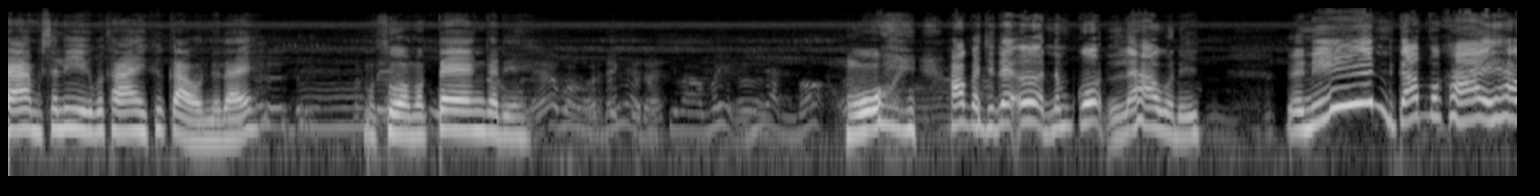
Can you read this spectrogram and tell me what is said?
ขายมักซลีก็ไปขายคือเก่าเนี่ยได้มักสัวมักแตงก็ดี โอ้ยเฮาก็จะได้เอิดน้ำกดแล้วเฮาก็ดีเดี๋ยวนี้กลับมาขายเฮา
